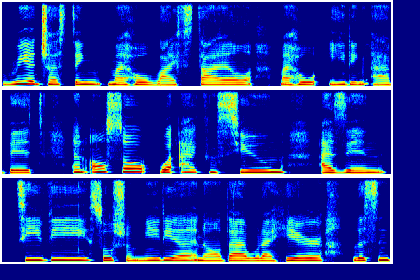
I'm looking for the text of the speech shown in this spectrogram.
readjusting my whole lifestyle, my whole eating habit, and also what I consume, as in TV, social media, and all that, what I hear, listen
